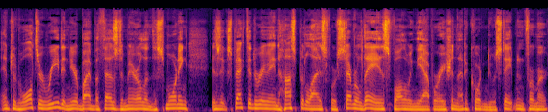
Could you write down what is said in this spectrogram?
entered Walter Reed in nearby Bethesda, Maryland this morning, is expected to remain hospitalized for several days following the operation, that according to a statement from her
